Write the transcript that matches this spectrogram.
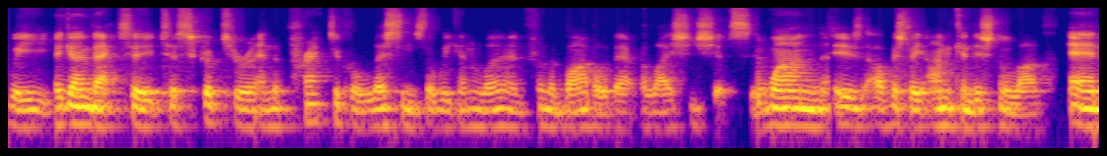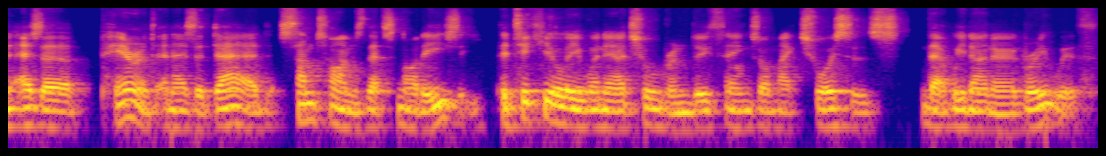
we are going back to, to scripture and the practical lessons that we can learn from the Bible about relationships. One is obviously unconditional love. And as a parent and as a dad, sometimes that's not easy, particularly when our children do things or make choices that we don't agree with,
